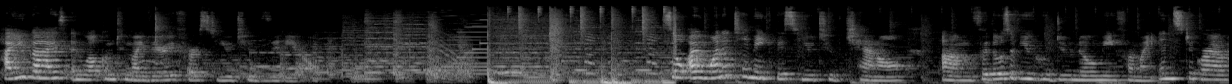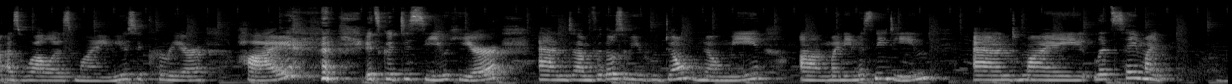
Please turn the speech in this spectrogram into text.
Hi you guys and welcome to my very first YouTube video. So I wanted to make this YouTube channel um, for those of you who do know me from my Instagram as well as my music career, hi, it's good to see you here. And um, for those of you who don't know me, um, my name is Nadine and my, let's say my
